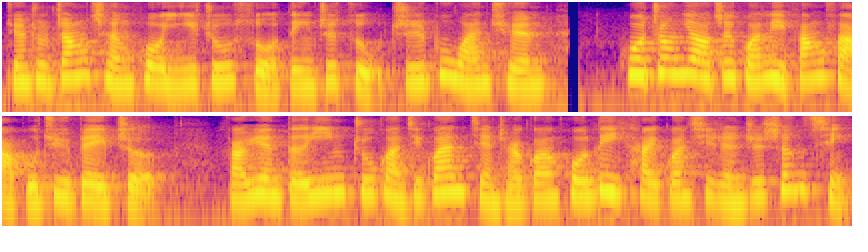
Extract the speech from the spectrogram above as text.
捐助章程或遗嘱所定之组织不完全或重要之管理方法不具备者，法院得因主管机关、检察官或利害关系人之申请，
